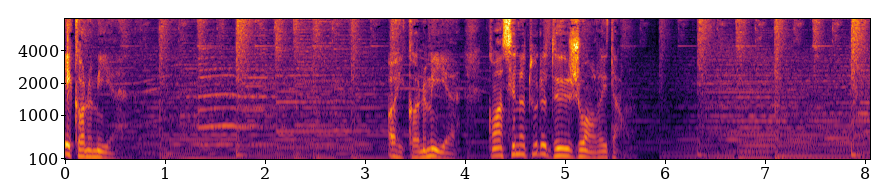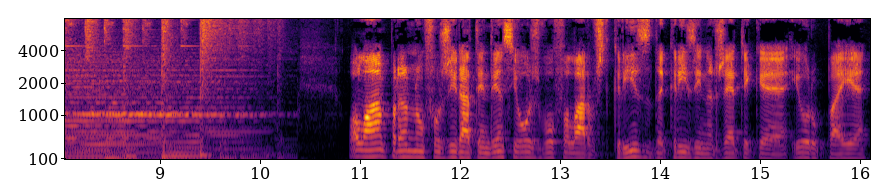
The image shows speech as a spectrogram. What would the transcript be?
economia. Ó Economia, com a assinatura de João Leitão. Olá, para não fugir à tendência, hoje vou falar-vos de crise, da crise energética europeia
